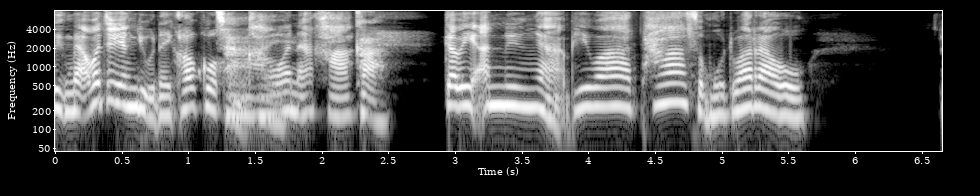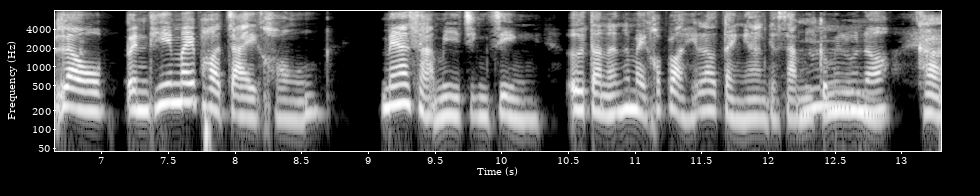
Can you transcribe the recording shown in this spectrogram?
ถึงแม้ว่าจะยังอยู่ในครอบครัวของใช่เขาอะนะคะค่ะกับอีกอันนึงอะ พี่ว่าถ้าสมมุติว่าเรา เราเป็นที่ไม่พอใจของแม่สามีจริงๆ เออตอนนั้นทำไมเขาปล่อยให้เราแต่งงานกับสามีก็ไม่รู้เนาะค่ะ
